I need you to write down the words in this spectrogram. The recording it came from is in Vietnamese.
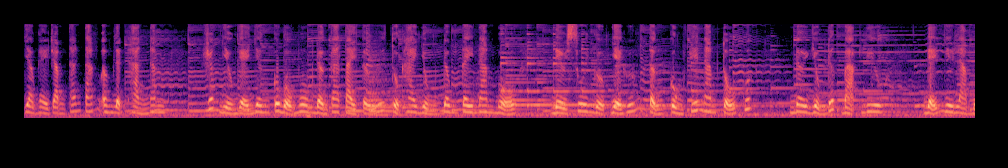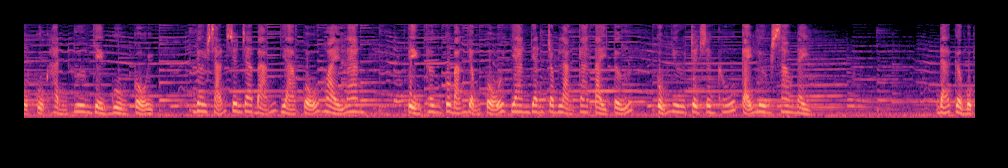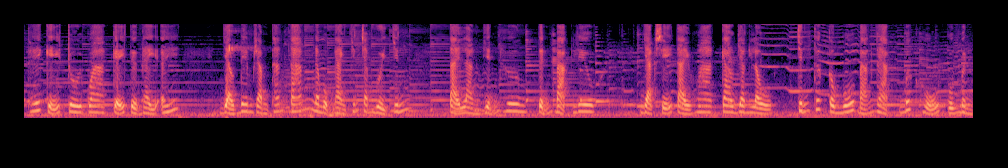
Vào ngày rằm tháng 8 âm lịch hàng năm, rất nhiều nghệ nhân của bộ môn đờn ca tài tử thuộc hai vùng Đông Tây Nam Bộ đều xuôi ngược về hướng tận cùng phía nam tổ quốc, nơi vùng đất bạc liêu, để như là một cuộc hành hương về nguồn cội, nơi sản sinh ra bản dạ cổ Hoài Lan, tiền thân của bản giọng cổ gian danh trong làng ca tài tử cũng như trên sân khấu cải lương sau này. Đã gần một thế kỷ trôi qua kể từ ngày ấy, vào đêm rằm tháng 8 năm 1919, tại làng Vĩnh Hương, tỉnh Bạc Liêu, nhạc sĩ tài hoa Cao Văn Lầu chính thức công bố bản nhạc bất hủ của mình.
